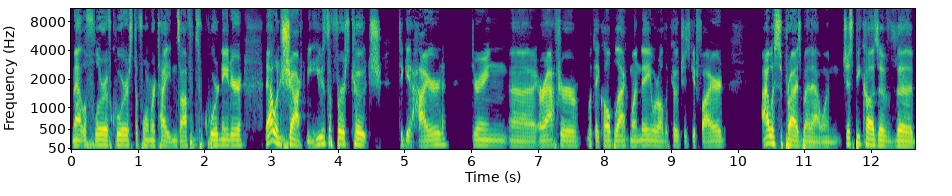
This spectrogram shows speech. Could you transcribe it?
Matt LaFleur, of course, the former Titans offensive coordinator. That one shocked me. He was the first coach to get hired during uh, or after what they call Black Monday, where all the coaches get fired. I was surprised by that one, just because of the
